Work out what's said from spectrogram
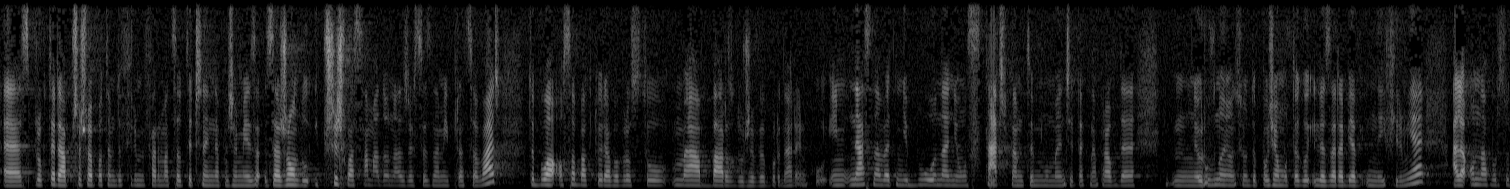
e, z Proctera przeszła potem do firmy farmaceutycznej na poziomie za- zarządu i przyszła sama do nas, że chce z nami pracować, to była osoba, która po prostu ma bardzo duży wybór na rynku. I nas nawet nie było na nią stać w tamtym momencie tak naprawdę, mm, równując ją do poziomu tego, ile zarabia w innej firmie, ale ona po prostu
